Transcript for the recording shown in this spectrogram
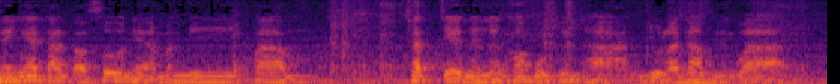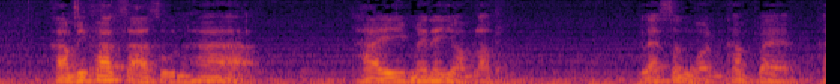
ในแง่การต่อสู้เนี่ยมันมีความชัดเจนในเรื่องข้อมูลพื้นฐานอยู่ระดับหนึ่งว่าคำพิพากษา 05 ไทยไม่ได้ยอมรับ และสงวนคำแปลค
